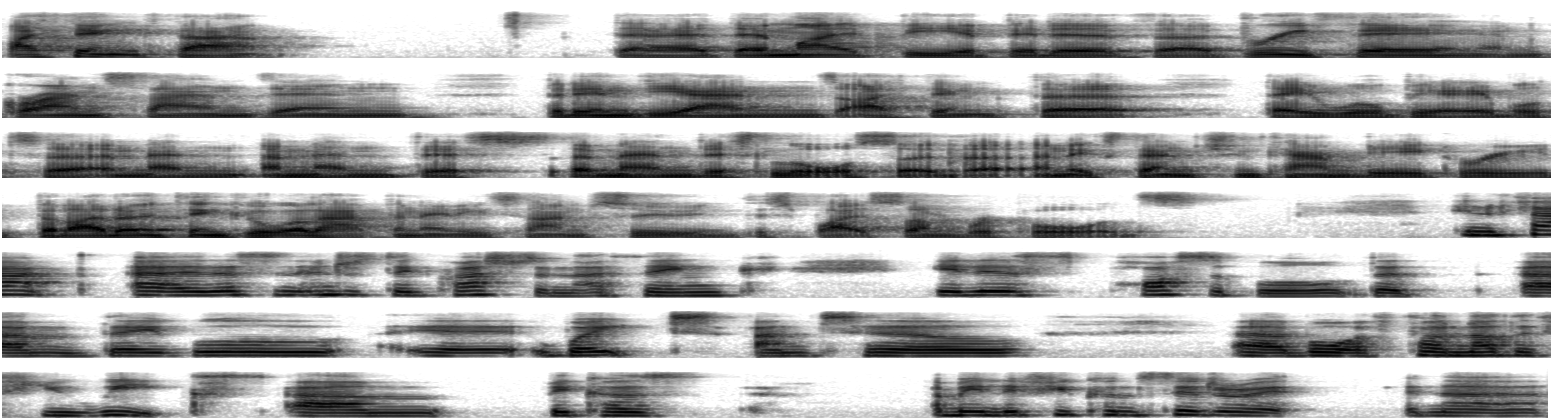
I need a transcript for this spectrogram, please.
I think that there there might be a bit of uh, briefing and grandstanding, but in the end, I think that they will be able to amend amend this amend this law so that an extension can be agreed. But I don't think it will happen anytime soon, despite some reports. In fact, uh, that's an interesting question. I think it is possible that um, they will uh, wait until uh, well, for another few weeks um, because, I mean, if you consider it in a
